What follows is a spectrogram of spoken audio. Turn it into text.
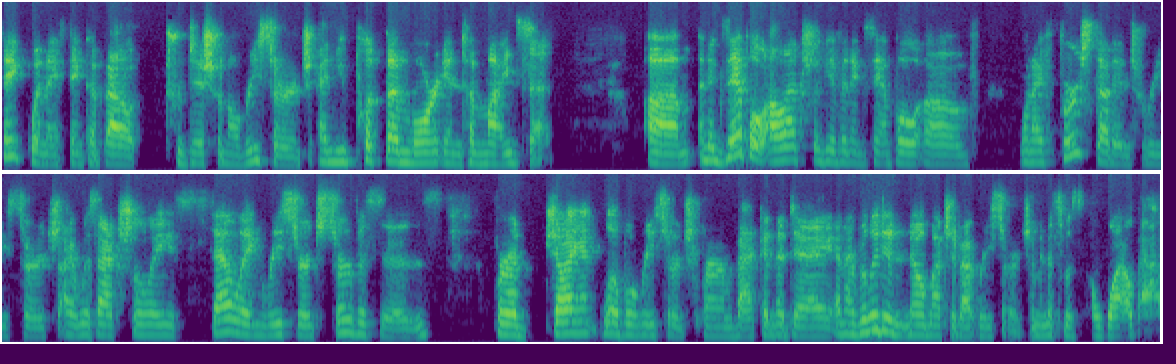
think when they think about traditional research, and you put them more into mindset. Um, an example, I'll actually give an example of when I first got into research, I was actually selling research services for a giant global research firm back in the day. And I really didn't know much about research. I mean, this was a while back.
